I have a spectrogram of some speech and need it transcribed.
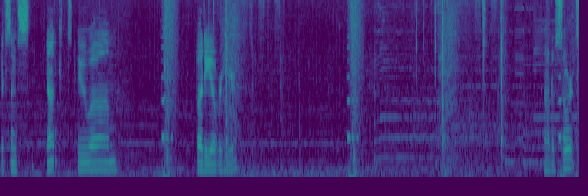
give some junk to, um, Buddy over here. Out of sorts.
